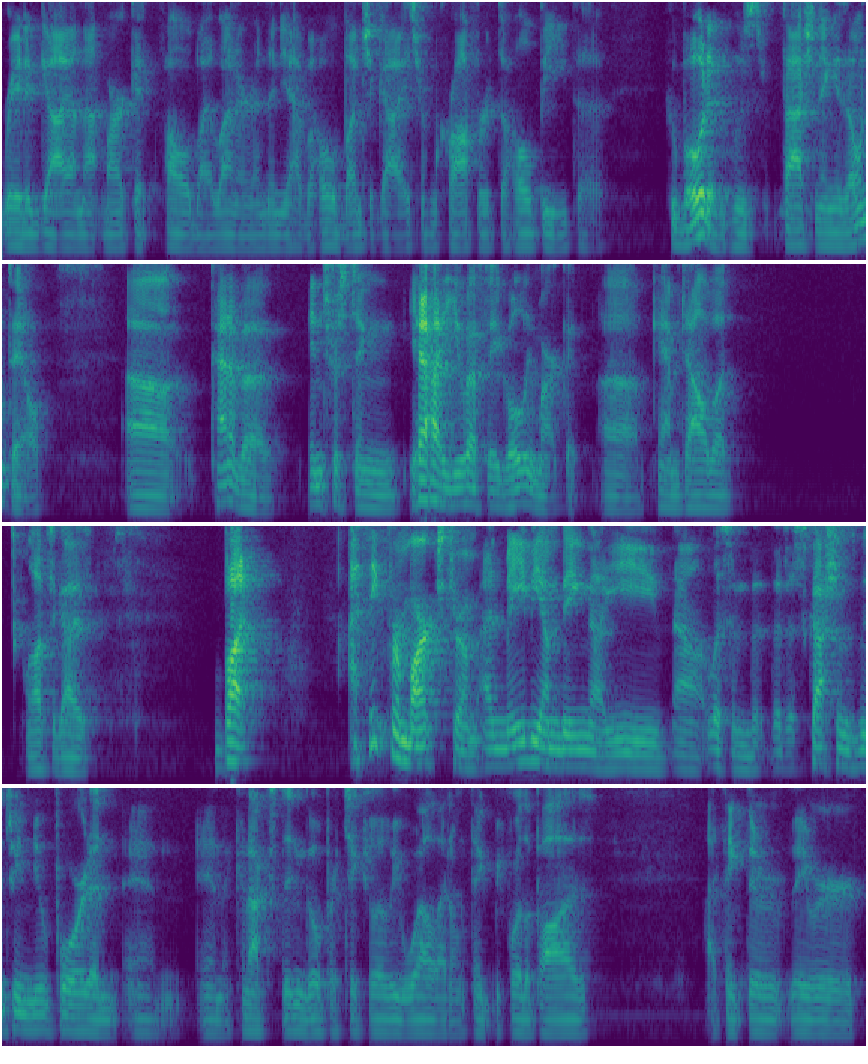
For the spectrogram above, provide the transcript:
rated guy on that market, followed by Leonard, and then you have a whole bunch of guys from Crawford to Holtby to Khudobin, who's fashioning his own tale. Uh, kind of a interesting, yeah, UFA goalie market. Uh, Cam Talbot, lots of guys. But I think for Markstrom, and maybe I'm being naive. Now, listen, the, the, discussions between Newport and, and, and the Canucks didn't go particularly well, I don't think, before the pause. I think they they were,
